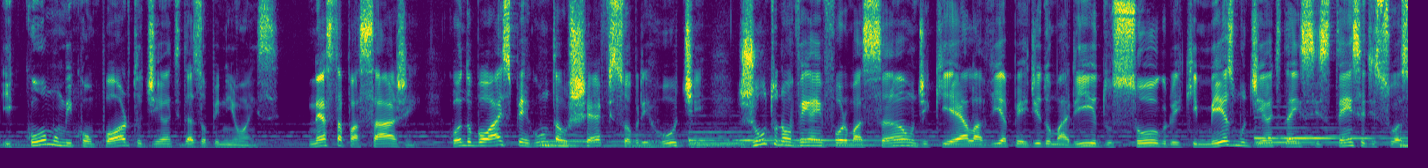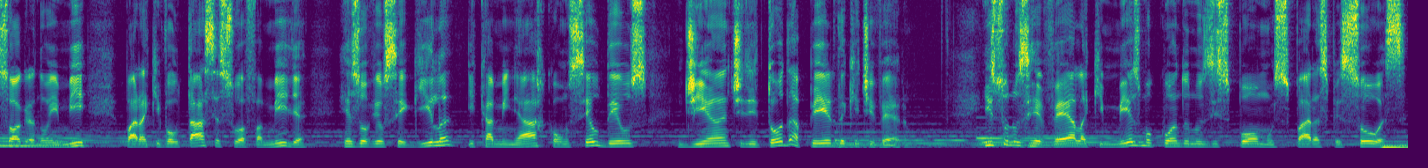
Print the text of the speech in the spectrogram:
e como me comporto diante das opiniões. Nesta passagem, quando Boaz pergunta ao chefe sobre Ruth, junto não vem a informação de que ela havia perdido o marido, o sogro e que, mesmo diante da insistência de sua sogra Noemi para que voltasse à sua família, resolveu segui-la e caminhar com o seu Deus diante de toda a perda que tiveram. Isso nos revela que, mesmo quando nos expomos para as pessoas,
